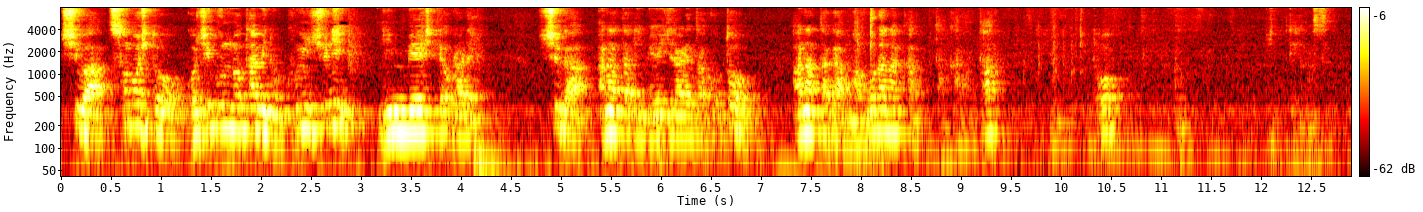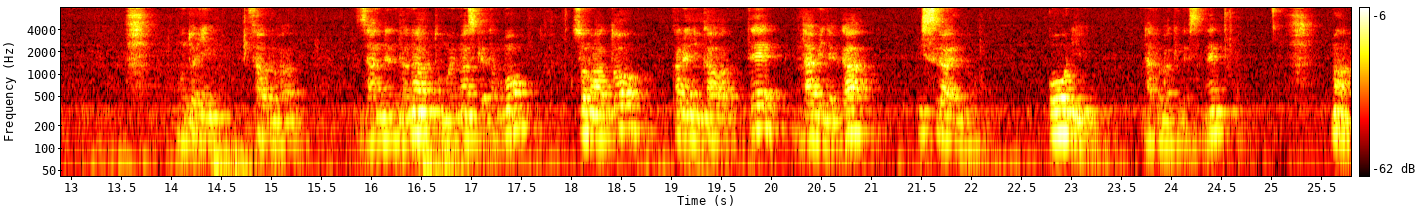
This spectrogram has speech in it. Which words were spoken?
主はその人をご自分の民の君主に任命しておられ。主があなたに命じられたことをあなたが守らなかったからだ。ということを言っています。本当にサウルは残念だなと思いますけどもその後彼に代わってダビデがイスラエルの王になるわけですね。まあ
